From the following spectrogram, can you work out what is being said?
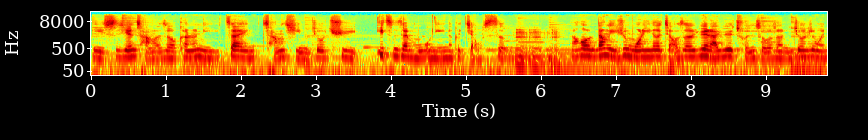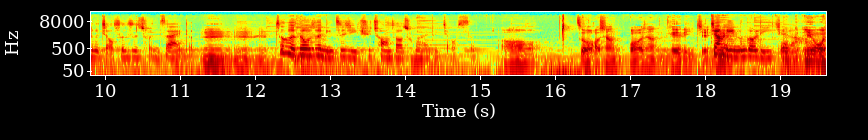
你时间长了之后，可能你在长期你就去一直在模拟那个角色，嗯嗯嗯然后当你去模拟那个角色越来越纯熟的时候，你就认为那个角色是存在的。嗯嗯嗯。这个都是你自己去创造出来的角色，哦，这我好像我好像可以理解。这样你能够理解了。因为我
